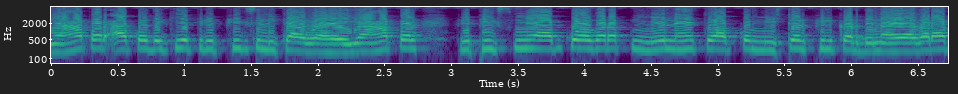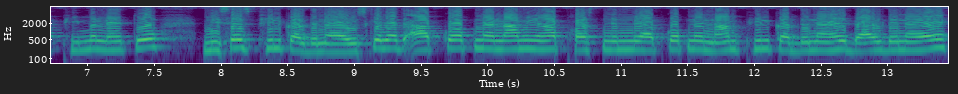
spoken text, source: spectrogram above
यहाँ पर आपको देखिए प्रीफिक्स लिखा हुआ है। यहाँ पर प्रीफिक्स में आपको अगर आप मेल हैं तो आपको मिस्टर फिल कर देना है। अगर आप फीमेल हैं तो मिसेज फिल कर देना है। उसके बाद आपको अपना नाम, यहाँ फ़र्स्ट नेम में आपको अपना नाम फिल कर देना है, डाल देना है।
